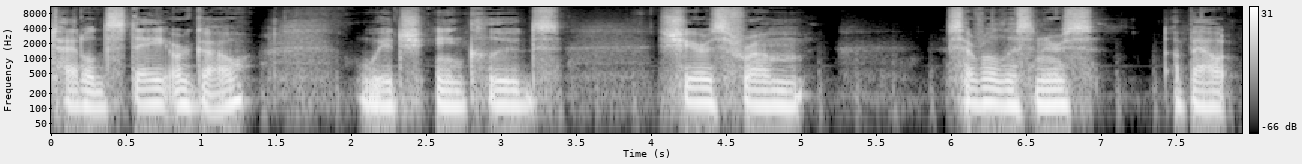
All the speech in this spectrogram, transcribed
titled Stay or Go, which includes shares from several listeners about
